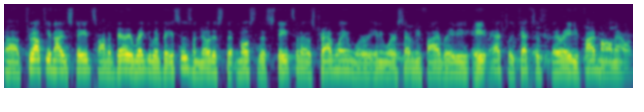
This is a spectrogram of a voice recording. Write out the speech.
uh, throughout the United States on a very regular basis and noticed that most of the states that I was traveling were anywhere 75 or 80, 80 actually Texas, they're 85 mile an hour.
